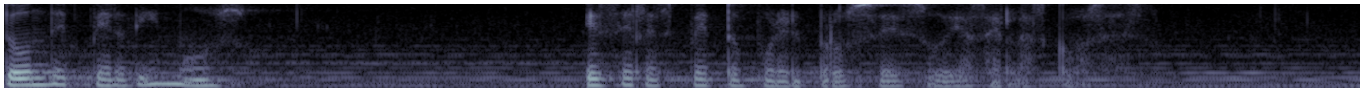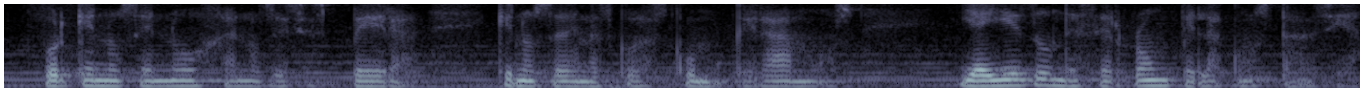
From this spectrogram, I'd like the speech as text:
¿Dónde perdimos ese respeto por el proceso de hacer las cosas? Porque nos enoja, nos desespera, que no se den las cosas como queramos. Y ahí es donde se rompe la constancia.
